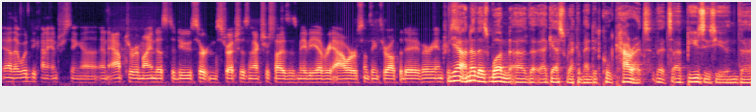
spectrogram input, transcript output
yeah, that would be kind of interesting. Uh, an app to remind us to do certain stretches and exercises, maybe every hour or something throughout the day. Very interesting. Yeah, I know there's one uh, that I guess recommended called Carrot that abuses you, and uh,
